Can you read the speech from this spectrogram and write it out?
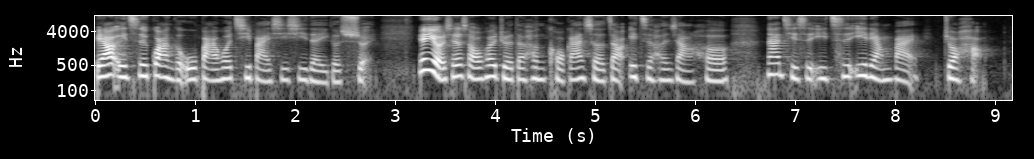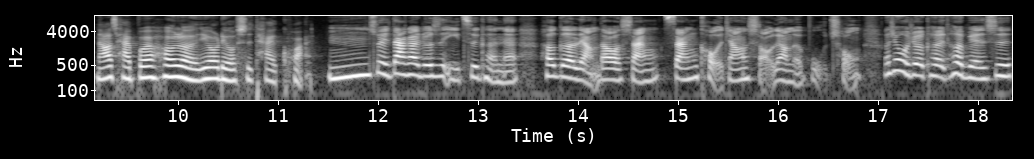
不要一次灌个五百或七百 CC 的一个水，因为有些时候会觉得很口干舌燥，一直很想喝，那其实一次一两百就好。然后才不会喝了又流失太快。嗯，所以大概就是一次可能喝个两到三三口这样少量的补充。而且我觉得可以，特别是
